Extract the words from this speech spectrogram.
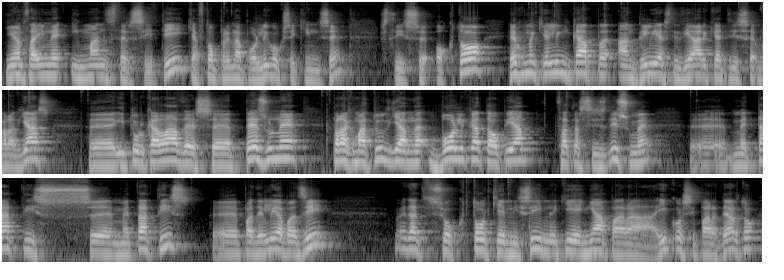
ή αν θα είναι η Manchester City και αυτό πριν από λίγο ξεκίνησε στις 8. Έχουμε και Link Up Αγγλίας στη διάρκεια της βραδιάς. Ε, οι Τουρκαλάδες ε, παίζουν πραγματούδια μπόλικα τα οποία θα τα συζητήσουμε ε, μετά τις, ε, μετά τις ε, Παντελή Αμπατζή, μετά τις 8 και μισή, είναι εκεί 9 παρά 20 παρατέταρτο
